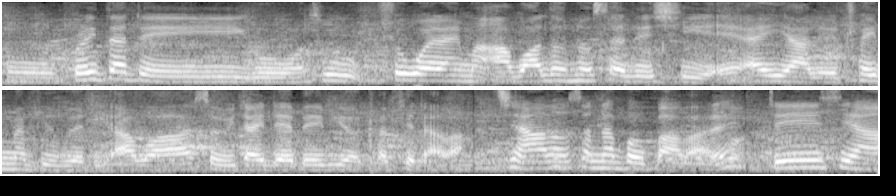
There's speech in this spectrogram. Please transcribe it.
ဟိုပရိသတ်တွေကိုဝန်စုရှိုးပွဲတိုင်းမှာအဝါလို့နှုတ်ဆက်လေးရှိရဲ။အဲ့ဒီအရာလေး trade map ပြုပြီးဒီအဝါဆိုပြီးတိုက်တယ်ပေးပြီးတော့ထွက်ဖြစ်တာပါ။ချအားလုံး12ပုတ်ပါပါတယ်။တေးဆရာ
